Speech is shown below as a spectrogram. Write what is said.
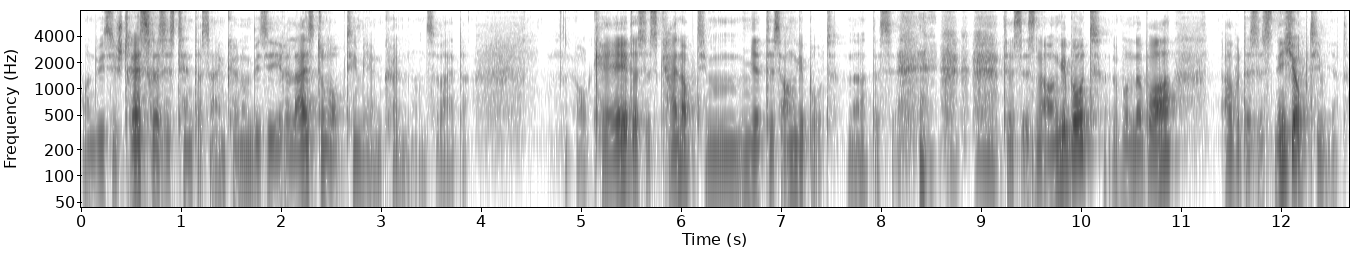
und wie sie stressresistenter sein können und wie sie ihre Leistung optimieren können und so weiter. Okay, das ist kein optimiertes Angebot. Ne? Das, das ist ein Angebot, wunderbar, aber das ist nicht optimiert.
